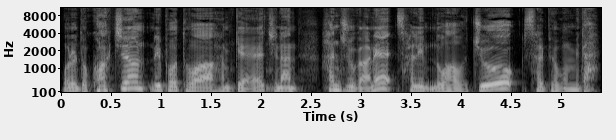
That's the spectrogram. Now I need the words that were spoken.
오늘도 곽지연 리포터와 함께 지난 한 주간의 살림 노하우 쭉 살펴봅니다.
